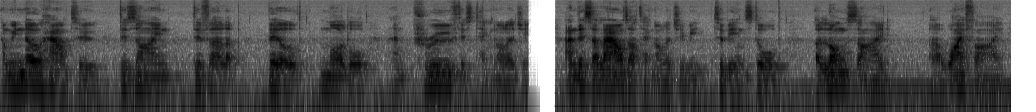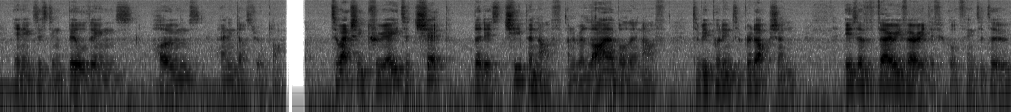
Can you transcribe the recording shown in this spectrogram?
and we know how to design, develop, build, model and prove this technology. And this allows our technology to be installed alongside uh, Wi-Fi in existing buildings, homes and industrial plants. To actually create a chip that is cheap enough and reliable enough to be put into production is a very, very difficult thing to do.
